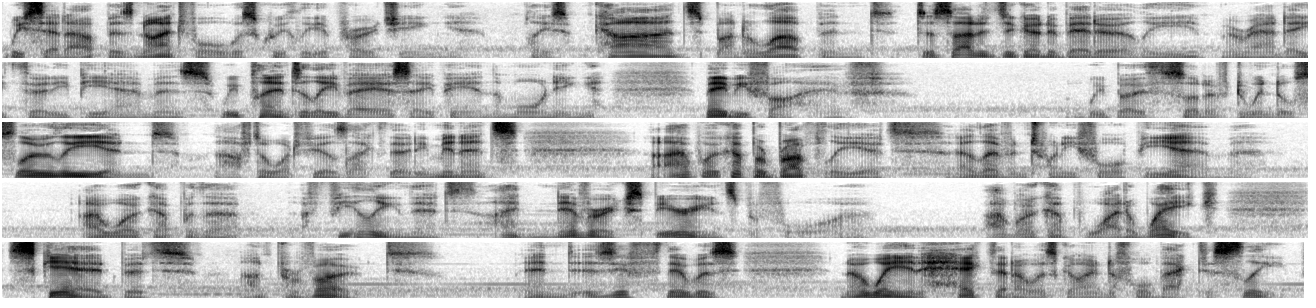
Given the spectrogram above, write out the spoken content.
We set up as nightfall was quickly approaching, play some cards, bundle up, and decided to go to bed early, around 8:30 p.m. as we planned to leave ASAP in the morning, maybe 5. We both sort of dwindle slowly and after what feels like 30 minutes, I woke up abruptly at 11:24 p.m. I woke up with a, a feeling that I'd never experienced before. I woke up wide awake, scared but unprovoked, and as if there was no way in heck that I was going to fall back to sleep,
